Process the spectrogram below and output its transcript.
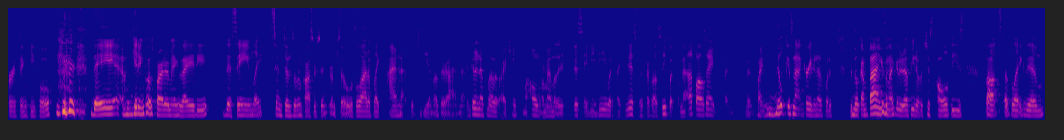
birthing people they um, getting postpartum anxiety the same like symptoms of imposter syndrome. So it was a lot of like, I'm not fit to be a mother. I'm not a good enough mother. Or I came from a home where my mother did this be. What if I do this? What if I fall asleep? What if I'm not up all day? What if I my, my milk is not great enough? What if the milk I'm buying is not good enough? You know, it's just all these thoughts of like them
